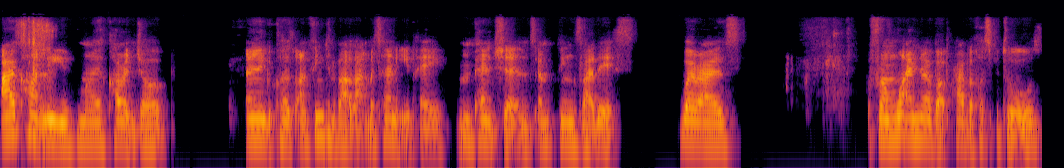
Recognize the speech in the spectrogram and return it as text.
I can't leave my current job only because I'm thinking about like maternity pay and pensions and things like this. Whereas from what I know about private hospitals,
